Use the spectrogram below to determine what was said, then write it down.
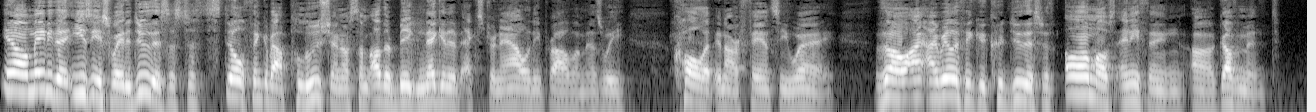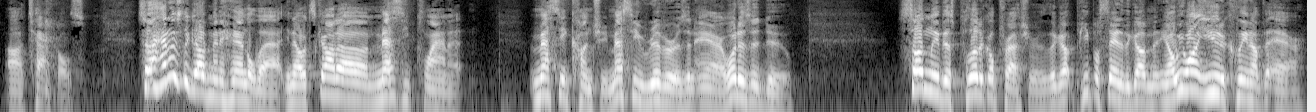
You know, maybe the easiest way to do this is to still think about pollution or some other big negative externality problem, as we call it in our fancy way. Though I, I really think you could do this with almost anything uh, government uh, tackles. So, how does the government handle that? You know, it's got a messy planet, messy country, messy rivers and air. What does it do? Suddenly there's political pressure. The people say to the government, you know, we want you to clean up the air.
